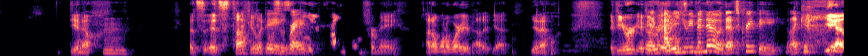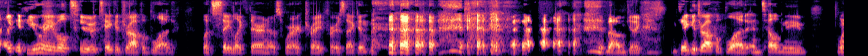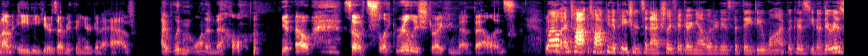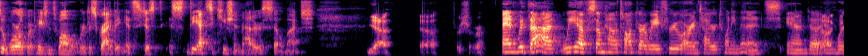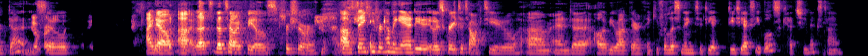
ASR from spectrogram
You know, hmm. it's it's tough. That You're like, well, this isn't right? really for me. I don't want to worry about it yet. You know, if you were if you were how did you to- even know that's creepy like yeah, like if you were able to take a drop of blood, let's say like Theranos worked, right, for a second. no, I'm kidding. Take a drop of blood and tell me when I'm 80, here's everything you're to have. I wouldn't want to know, you know? So it's like really striking that balance. But, you well know, and talk, talking to patients and actually figuring out what it is that they do want because you know there is a world where patients want what we're describing it's just it's, the execution matters so much yeah, yeah, for sure. and with that we have somehow talked our way through our entire 20 minutes and uh, and we're done so I know uh, that's that's how it feels for sure. Um, thank you for coming, Andy. It was great to talk to you, um, and uh, all of you out there. Thank you for listening to D- DTX Equals. Catch you next time.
